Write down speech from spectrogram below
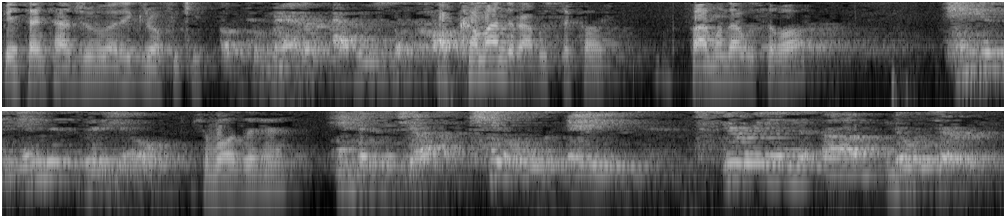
بهترین ترجمه برای گرافیکی of Commander Abu Sekar فرمانده ابو سقار He is in this video. که واضحه He has just killed a Syrian uh, military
